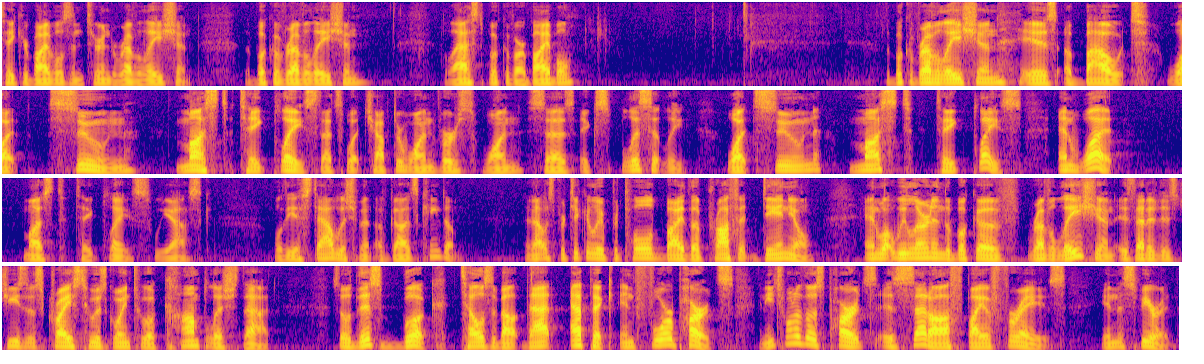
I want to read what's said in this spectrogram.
take your Bibles and turn to Revelation, the book of Revelation, the last book of our Bible. The book of Revelation is about what soon must take place. That's what chapter 1, verse 1 says explicitly. What soon must take place. And what must take place, we ask? Well, the establishment of God's kingdom. And that was particularly foretold by the prophet Daniel. And what we learn in the book of Revelation is that it is Jesus Christ who is going to accomplish that. So this book tells about that epic in four parts. And each one of those parts is set off by a phrase in the Spirit.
